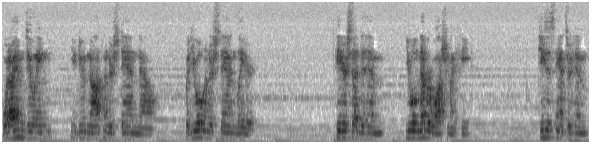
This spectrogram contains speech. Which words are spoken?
What I am doing you do not understand now, but you will understand later. Peter said to him, You will never wash my feet. Jesus answered him,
